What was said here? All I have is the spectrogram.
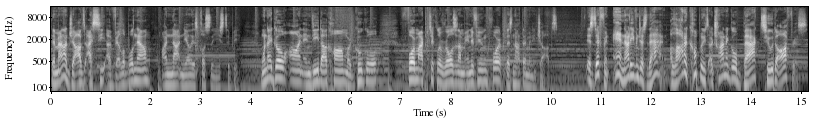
the amount of jobs I see available now are not nearly as close as they used to be. When I go on Indeed.com or Google for my particular roles that I'm interviewing for, there's not that many jobs. It's different. And not even just that, a lot of companies are trying to go back to the office,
